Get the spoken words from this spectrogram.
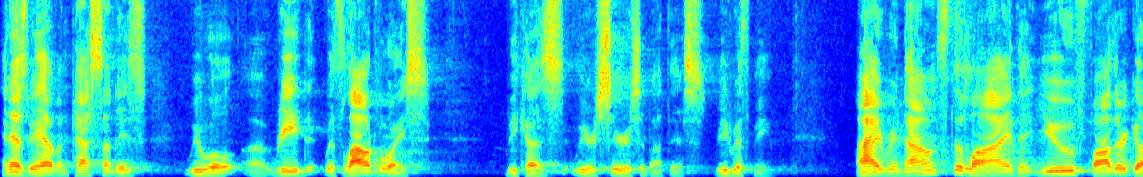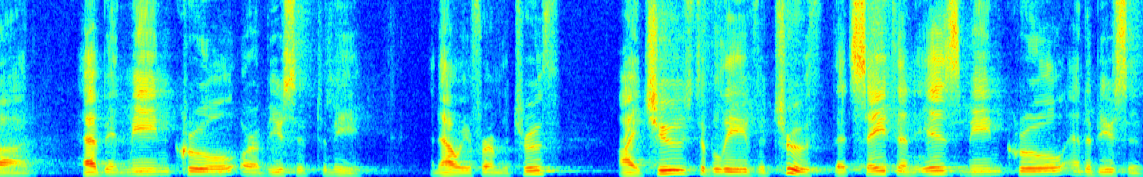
And as we have on past Sundays, we will uh, read with loud voice because we are serious about this. Read with me. I renounce the lie that you, Father God, have been mean, cruel, or abusive to me. And now we affirm the truth. I choose to believe the truth that Satan is mean, cruel, and abusive,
